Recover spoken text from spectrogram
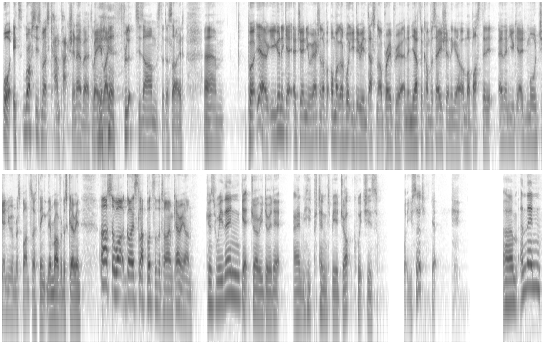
what? It's Ross's most camp action ever, the way he like flips his arms to the side. Um, but yeah, you're going to get a genuine reaction of, oh my God, what are you doing? That's not appropriate. And then you have the conversation and go, oh, my boss did it. And then you get a more genuine response, I think, than rather just going, oh, so what? Guys slap butts all the time. Carry on. Because we then get Joey doing it, and he's pretending to be a jock, which is what you said. Yep. Um, and then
